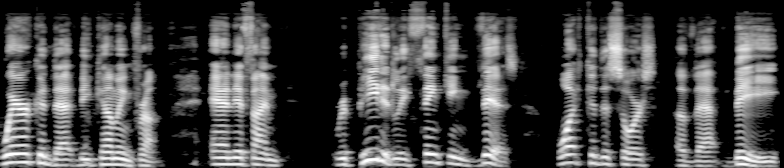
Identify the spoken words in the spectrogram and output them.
where could that be coming from? And if I'm repeatedly thinking this, what could the source of that be?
